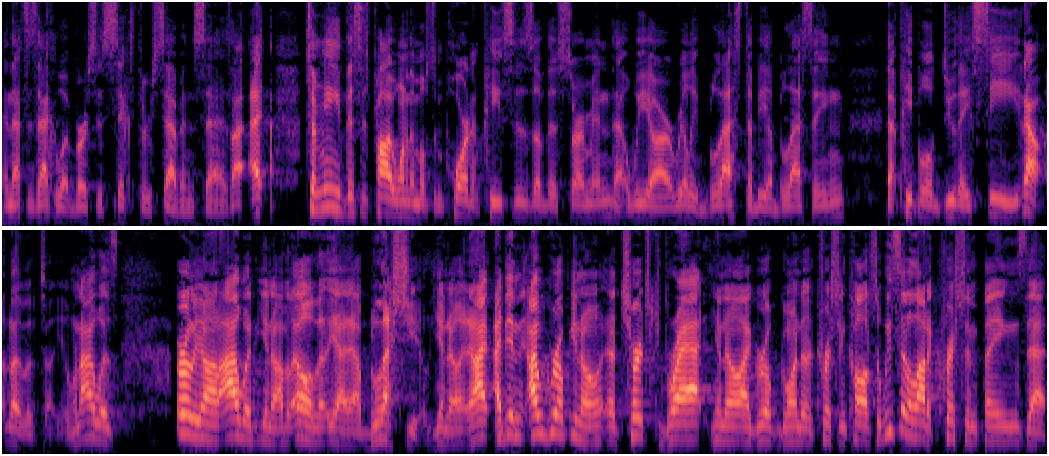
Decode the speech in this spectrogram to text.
and that's exactly what verses 6 through 7 says. I, I, to me, this is probably one of the most important pieces of this sermon that we are really blessed to be a blessing. That people do they see. Now, let me tell you, when I was early on, I would, you know, I was like, oh, yeah, yeah, bless you, you know. And I, I didn't, I grew up, you know, a church brat, you know, I grew up going to a Christian college. So we said a lot of Christian things that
